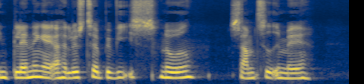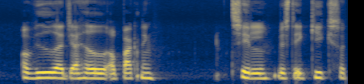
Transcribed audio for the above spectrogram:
en blanding af at have lyst til at bevise noget, samtidig med at vide, at jeg havde opbakning til, hvis det ikke gik, så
